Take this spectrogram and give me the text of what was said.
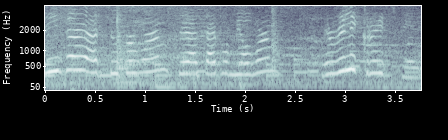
These are uh, super worms. They're a type of mealworm. They're really crispy.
